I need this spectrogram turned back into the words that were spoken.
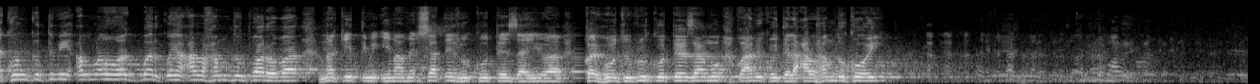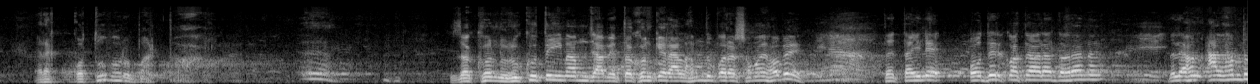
এখন কি তুমি আল্লাহ একবার কয় আলহামদু পড়বা? নাকি তুমি ইমামের সাথে রুকুতে যাইবা? কয়, হুজুর, রুকুতে যামু। আমি কই, তাহলে আলহামদু কই? এরা কত বড় বাটপা যখন রুকুতে ইমাম যাবে, তখন কি আর আলহামদু পড়ার সময় হবে? তাইলে ওদের কথা ওরা ধরা না। তাহলে এখন আলহামদু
